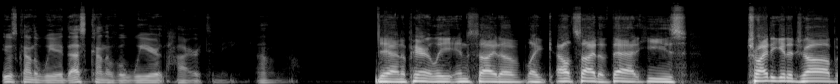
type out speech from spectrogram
It was kind of weird. That's kind of a weird hire to me. I don't know. yeah and apparently inside of like outside of that he's tried to get a job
